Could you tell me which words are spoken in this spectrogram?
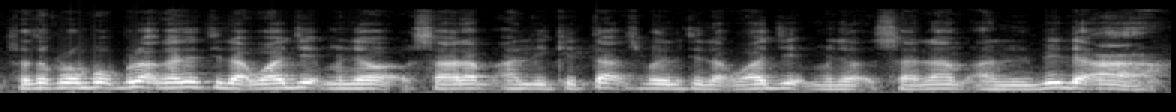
Satu kelompok pula kata tidak wajib menjawab salam ahli kitab sebab tidak wajib menjawab salam ahli bid'ah.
